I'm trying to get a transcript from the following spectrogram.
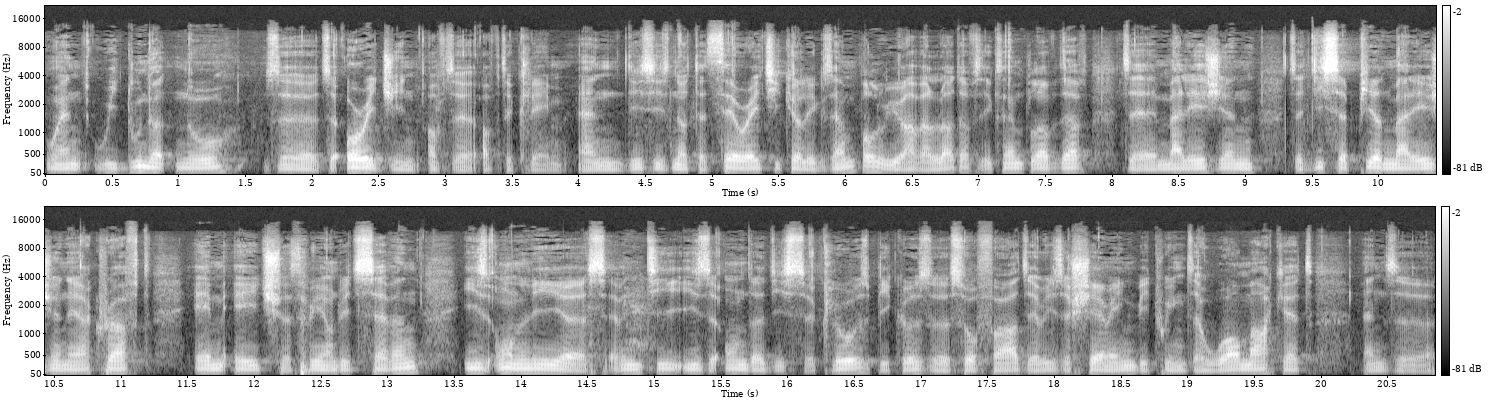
when we do not know the, the origin of the, of the claim. And this is not a theoretical example. We have a lot of examples of that. The Malaysian, the disappeared Malaysian aircraft MH307 is only uh, 70 is under this uh, clause because uh, so far there is a sharing between the war market and the,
